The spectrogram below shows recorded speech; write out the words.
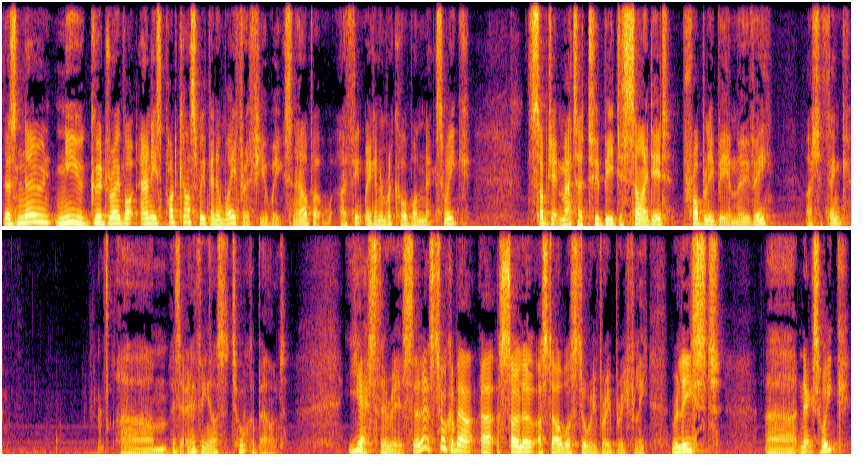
There's no new Good Robot Andy's podcast. We've been away for a few weeks now, but I think we're going to record one next week. Subject matter to be decided. Probably be a movie, I should think. Um, is there anything else to talk about? Yes, there is. So let's talk about uh, Solo, a Star Wars story, very briefly. Released uh, next week.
